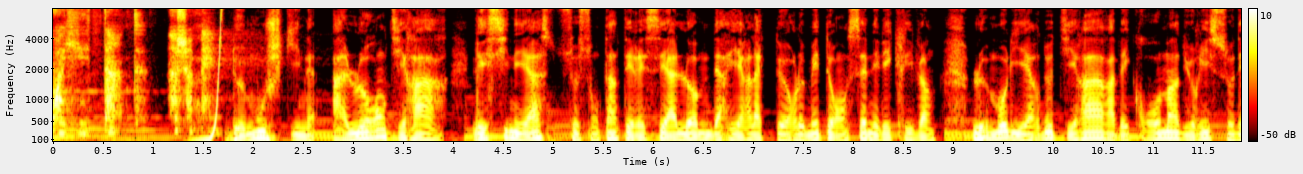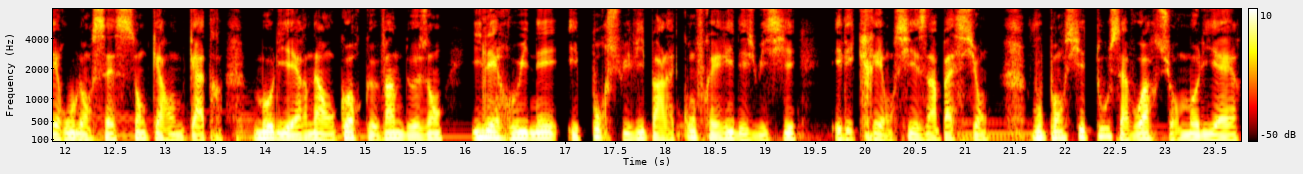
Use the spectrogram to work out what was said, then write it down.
à jamais. De Mouchkine à Laurent Tirard, les cinéastes se sont intéressés à l'homme derrière l'acteur, le metteur en scène et l'écrivain. Le Molière de Tirard avec Romain Duris se déroule en 1644. Molière n'a encore que 22 ans, il est ruiné et poursuivi par la confrérie des huissiers et les créanciers impatients. Vous pensiez tout savoir sur Molière,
